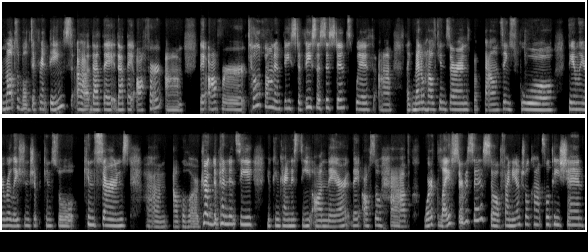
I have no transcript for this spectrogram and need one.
multiple different things uh, that they that they offer. Um, they offer telephone and face-to-face assistance with uh, like mental health concerns, balancing school, family or relationship console concerns, um, alcohol or drug dependency. You can kind of see on there. They also have work-life services, so financial consultation,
